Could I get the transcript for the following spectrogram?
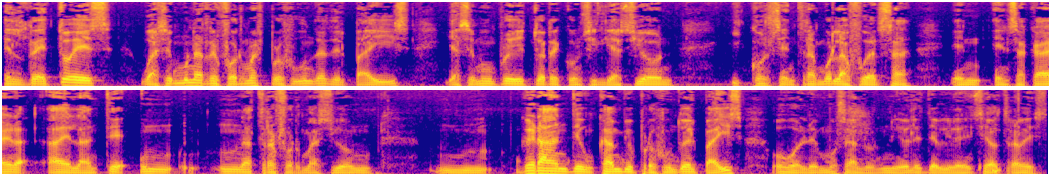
El reto es o hacemos unas reformas profundas del país y hacemos un proyecto de reconciliación y concentramos la fuerza en, sacar adelante una transformación mm, grande, un cambio profundo del país, o volvemos a los niveles de violencia otra vez.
